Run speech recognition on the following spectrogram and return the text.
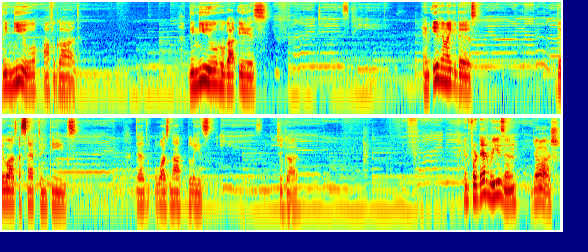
they knew of God. They knew who God is. And even like this, they was accepting things that was not pleased to God. And for that reason, Josh,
